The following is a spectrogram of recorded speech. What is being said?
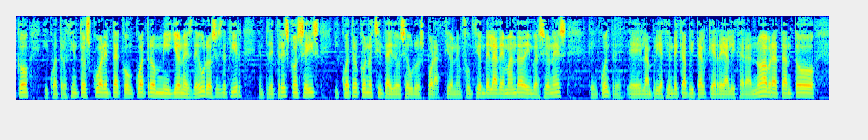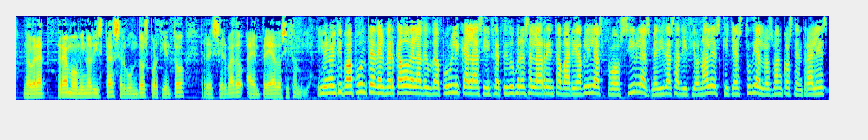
370,5 y 440,4 millones de euros, es decir, entre 3,6 y 4,82 euros por acción, en función de la demanda de inversiones que encuentre eh, la ampliación de capital que realizará. No habrá tanto, no habrá tramo minorista, salvo un 2% reservado a empleados y familia. Y un último apunte del mercado de la deuda pública, las incertidumbres en la renta variable y las posibles medidas adicionales que ya estudian los bancos centrales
